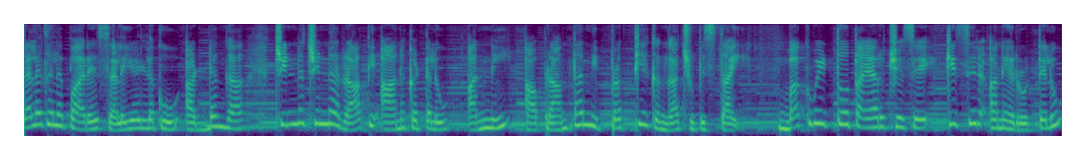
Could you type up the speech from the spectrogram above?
గలగల పారే సెలయేళ్ళకు అడ్డంగా చిన్న చిన్న రాతి ఆనకట్టలు అన్నీ ఆ ప్రాంతాన్ని ప్రత్యేకంగా చూపిస్తాయి. బక్వీట్తో తయారు చేసే కిసిర్ అనే రొట్టెలు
